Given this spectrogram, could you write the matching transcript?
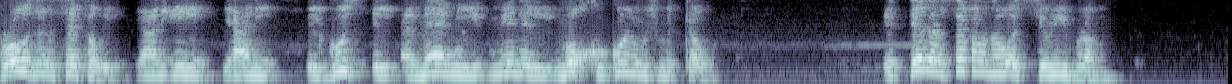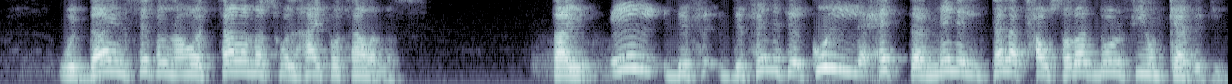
prosencephaly يعني إيه؟ يعني الجزء الأمامي من المخ كله مش متكون. ال telencephalon هو ال cerebrum وال diencephalon هو ال thalamus وال hypothalamus طيب إيه ال definitive كل حتة من الثلاث حوصلات دول فيهم cavity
